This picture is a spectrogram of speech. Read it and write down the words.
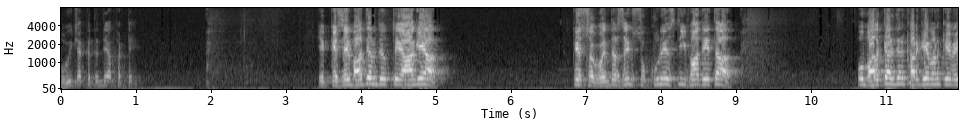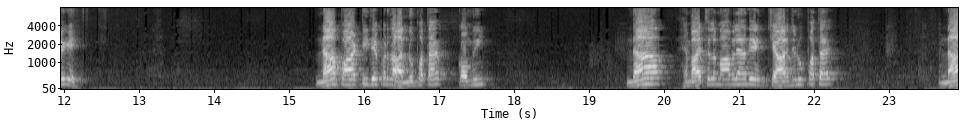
ਉਹ ਵੀ ਚੱਕ ਦਿੰਦੇ ਆ ਫੱਟੇ। ਇਹ ਕਿਸੇ ਮਾਧਿਅਮ ਦੇ ਉੱਤੇ ਆ ਗਿਆ। ਕਿ ਸੁਖਵਿੰਦਰ ਸਿੰਘ ਸੁੱਖੂ ਨੇ ਅਸਤੀਫਾ ਦਿੱਤਾ। ਉਹ ਮਲਕਰ ਦਿਨ ਖੜਗੇ ਬਣ ਕੇ ਬਹਿ ਗਏ। ਨਾ ਪਾਰਟੀ ਦੇ ਪ੍ਰਧਾਨ ਨੂੰ ਪਤਾ ਕੌਮੀ, ਨਾ ਹਿਮਾਚਲ ਮਾਮਲਿਆਂ ਦੇ ਇੰਚਾਰਜ ਨੂੰ ਪਤਾ, ਨਾ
